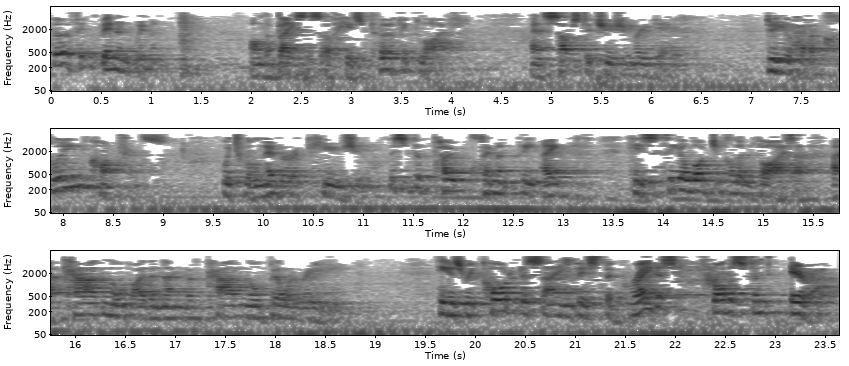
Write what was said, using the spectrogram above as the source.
perfect men and women on the basis of His perfect life and substitutionary death. Do you have a clean conscience which will never accuse you? Listen to Pope Clement VIII, his theological adviser, a cardinal by the name of Cardinal Bellarmine. He is recorded as saying this the greatest Protestant error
